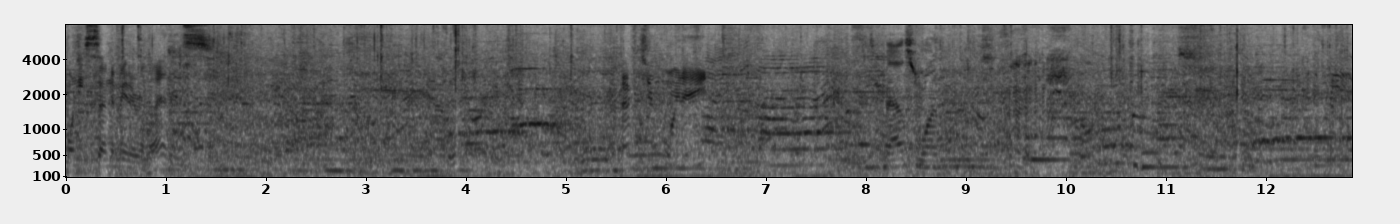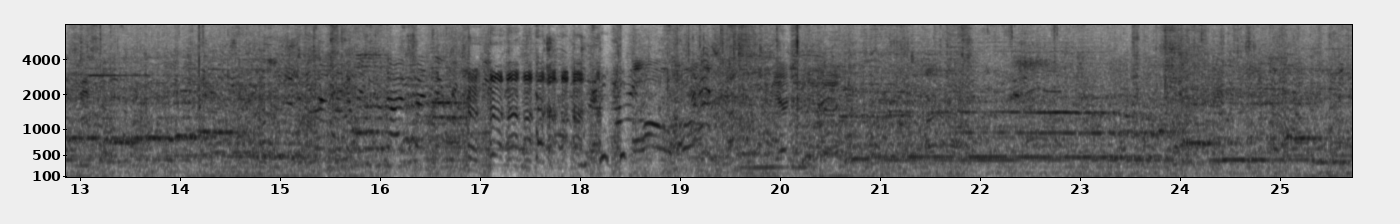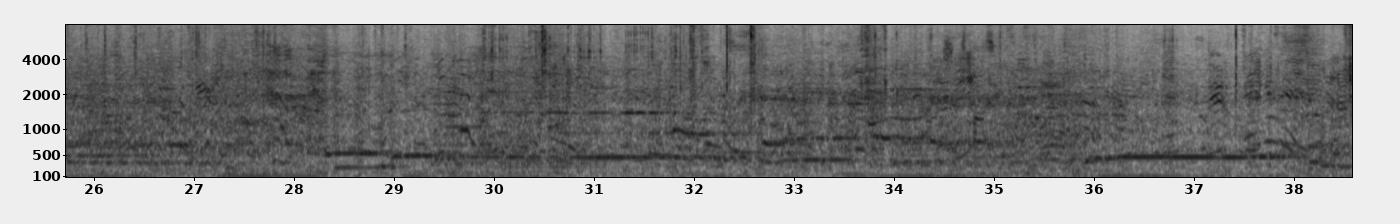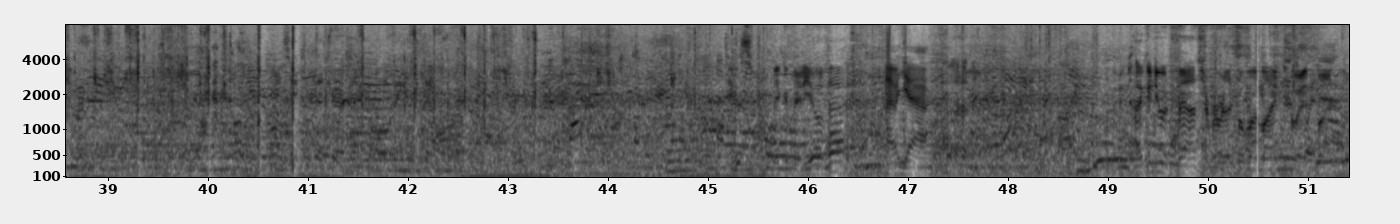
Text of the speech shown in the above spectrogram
20 centimeter lens. Yeah. I, can do it faster if I really put my mind to it, but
